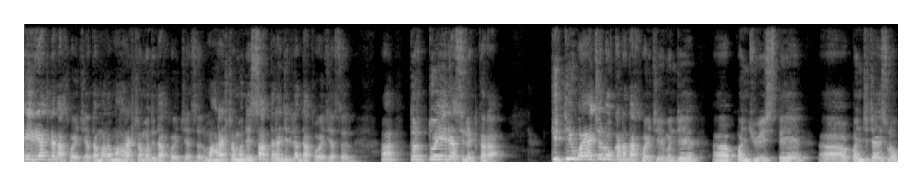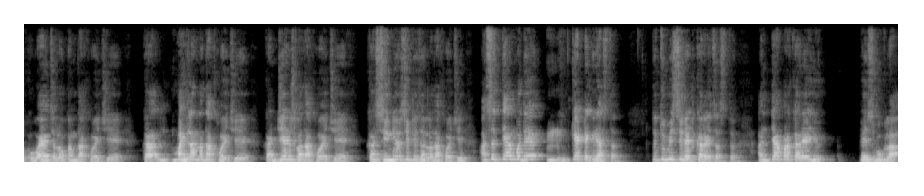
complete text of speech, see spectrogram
एरियातल्या दाखवायचे? आता मला महाराष्ट्रामध्ये दाखवायची असेल महाराष्ट्रामध्ये सातारा जिल्ह्यात दाखवायची असेल हां? तर तो एरिया सिलेक्ट करा. किती वयाच्या लोकांना दाखवायचे? म्हणजे पंचवीस ते पंचेचाळीस लोक वयाच्या लोकांना दाखवायचे? का महिलांना दाखवायचे? का जेंट्सला दाखवायचे? का सिनियर सिटीजनला दाखवायचे? असं त्यामध्ये कॅटेगरी असतात. ते तुम्ही सिलेक्ट करायचं असतं. आणि त्या प्रकारे फेसबुकला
